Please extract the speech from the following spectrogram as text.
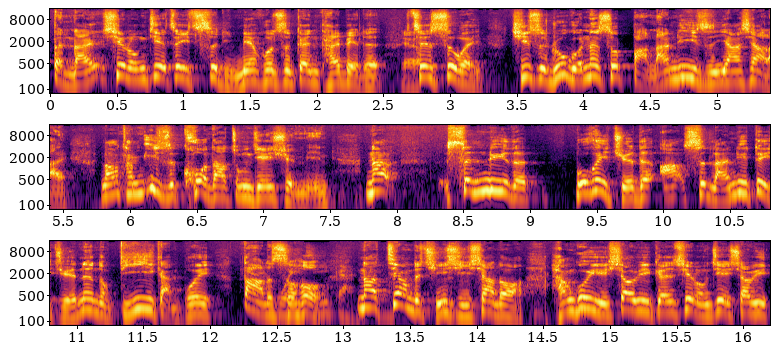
本来谢龙介这一次里面，或是跟台北的郑世伟，其实如果那时候把蓝绿一直压下来，然后他们一直扩大中间选民，那深绿的。不会觉得啊是蓝绿对决那种敌意感不会大的时候，那这样的情形下的话，韩国瑜效益跟谢龙介效益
